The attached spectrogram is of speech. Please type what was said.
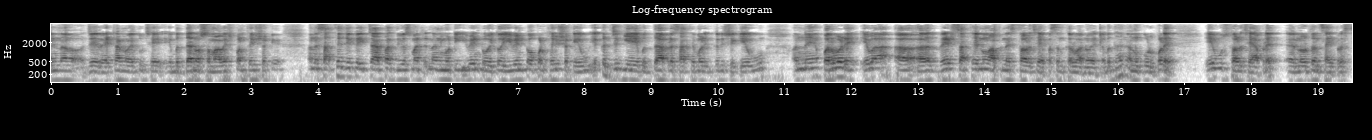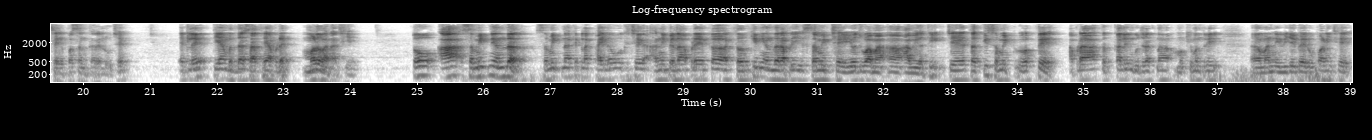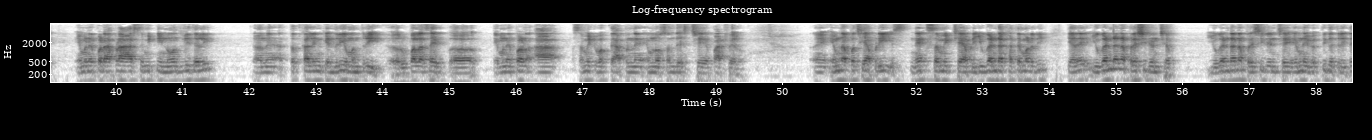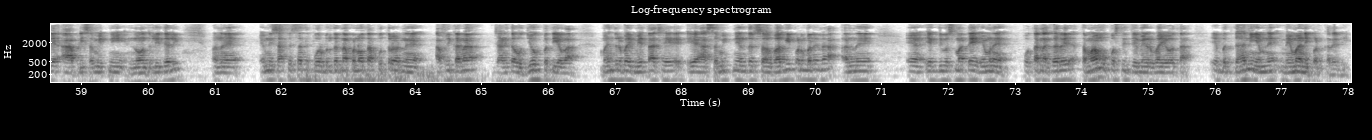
એના જે રહેઠાણનો હેતુ છે એ બધાનો સમાવેશ પણ થઈ શકે. અને સાથે જે કંઈ ચાર પાંચ દિવસ માટે નાની મોટી ઇવેન્ટ હોય તો ઇવેન્ટો પણ થઈ શકે એવું એક જ જગ્યાએ બધા આપણે સાથે મળી કરી શકીએ એવું. અને પરવડે એવા રેટ સાથેનું આપણે સ્થળ છે પસંદ કરવાનું એટલે બધાને અનુકૂળ પડે એવું સ્થળ છે આપણે નોર્ધન સાયપ્રસ છે એ પસંદ કરેલું છે. એટલે ત્યાં બધા સાથે આપણે મળવાના છીએ. તો આ સમિટની અંદર, સમિટના કેટલાક ફાયદાઓ છે, આની પહેલા આપણે એક ટર્કીની અંદર આપણી સમિટ છે યોજવામાં આવી હતી, જે ટર્કી સમિટ વખતે આપણા તત્કાલીન ગુજરાતના મુખ્યમંત્રી માનની વિજયભાઈ રૂપાણી છે, એમણે પણ આપણા આ સમિટની નોંધ લીધેલી અને તત્કાલીન કેન્દ્રીય મંત્રી રૂપાલા સાહેબ એમણે પણ આ સમિટ વખતે આપણને એમનો સંદેશ છે પાઠવેલો. એમના પછી આપણી નેક્સ્ટ સમિટ છે, આપણી યુગાન્ડા ખાતે મળેલી ત્યારે યુગાન્ડાના પ્રેસિડેન્ટ છે. યુગાન્ડાના પ્રેસિડેન્ટ છે, એમણે વ્યક્તિગત રીતે આ આપણી સમિટની નોંધ લીધેલી અને એમની સાથે સાથે પોરબંદરના પનોતા પુત્ર અને આફ્રિકાના જાણીતા ઉદ્યોગપતિ એવા મહેન્દ્રભાઈ મહેતા છે, એ આ સમિટની અંદર સહભાગી પણ બનેલા અને એક દિવસ માટે એમણે પોતાના ઘરે તમામ ઉપસ્થિત જે મેયરભાઈઓ હતા, એ બધાની એમને મહેમાની પણ કરેલી.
